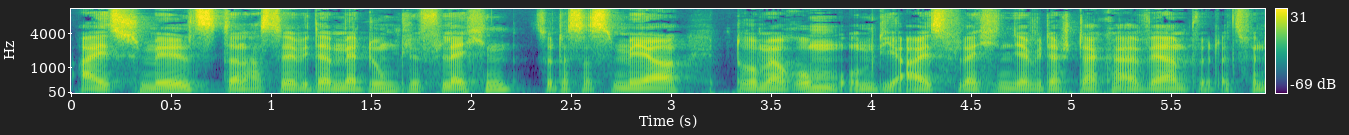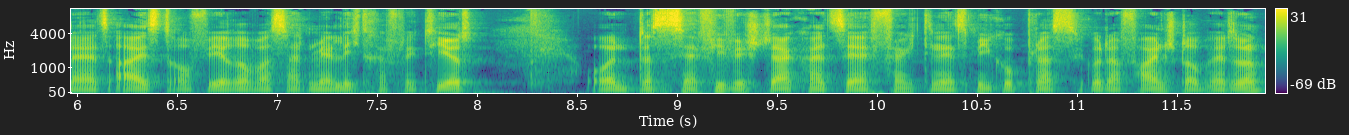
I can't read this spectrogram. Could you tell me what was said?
Eis schmilzt, dann hast du ja wieder mehr dunkle Flächen, so dass das Meer drumherum um die Eisflächen ja wieder stärker erwärmt wird, als wenn da jetzt Eis drauf wäre, was halt mehr Licht reflektiert. Und das ist ja viel, viel stärker als der Effekt, den jetzt Mikroplastik oder Feinstaub hätte,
